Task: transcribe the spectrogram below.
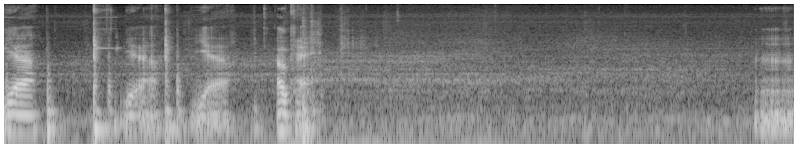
Yeah. Yeah. Yeah. Okay. Uh.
